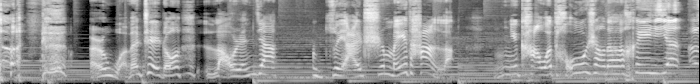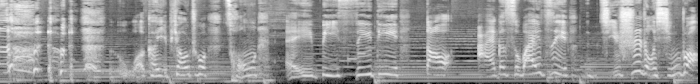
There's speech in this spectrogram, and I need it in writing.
而我们这种老人家最爱吃煤炭了。你看我头上的黑烟，我可以飘出从 A B C D 到 X Y Z 几十种形状。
